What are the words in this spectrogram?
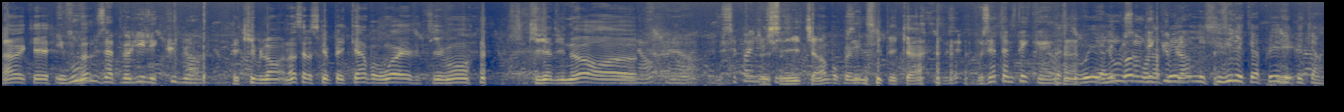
Ah ok. Et vous, Non, vous appeliez les culs blancs. Les culs blancs. Non, c'est parce que Pékin, pour moi, effectivement, qui vient du Nord, euh, Non, non, c'est pas une je me suis insulte. dit, tiens, pourquoi il me dit Pékin Vous êtes, vous êtes un Pékin. Parce que oui, à Et nous, nous l'époque, sommes on des culs appelait- blancs. les civils étaient appelés les Pékins.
